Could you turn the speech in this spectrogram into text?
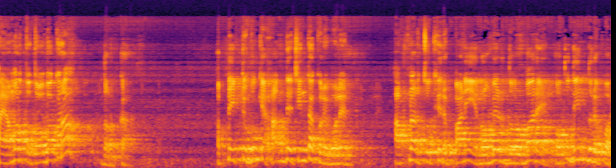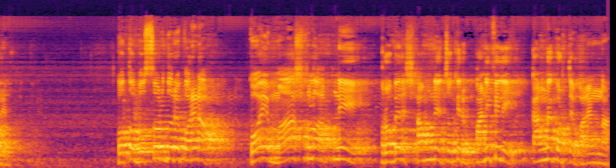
হায়, আমার তো তওবা করা দরকার। আপনি একটু বুকে হাত দিয়ে চিন্তা করে বলেন, আপনার চোখের পানি রবের দরবারে কতদিন ধরে পড়েন কত বছর ধরে পড়ে না? কয় মাস হলো আপনি রবের সামনে চোখের পানি ফেলে কান্না করতে পারেন না।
